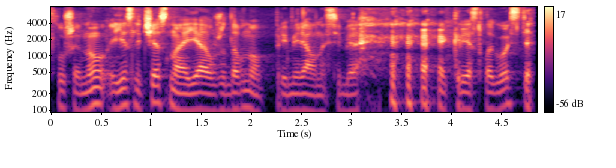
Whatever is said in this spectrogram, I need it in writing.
Слушай, ну, если честно, я уже давно примерял на себя кресло гостя.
